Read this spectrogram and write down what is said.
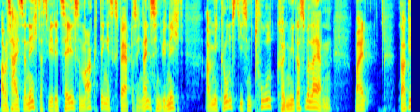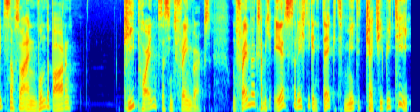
Aber das heißt ja nicht, dass wir jetzt Sales- und Marketing-Experten sind. Nein, das sind wir nicht. Aber mit Grund diesem Tool können wir das lernen. Weil da gibt es noch so einen wunderbaren Keypoint, das sind Frameworks. Und Frameworks habe ich erst richtig entdeckt mit ChatGPT.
